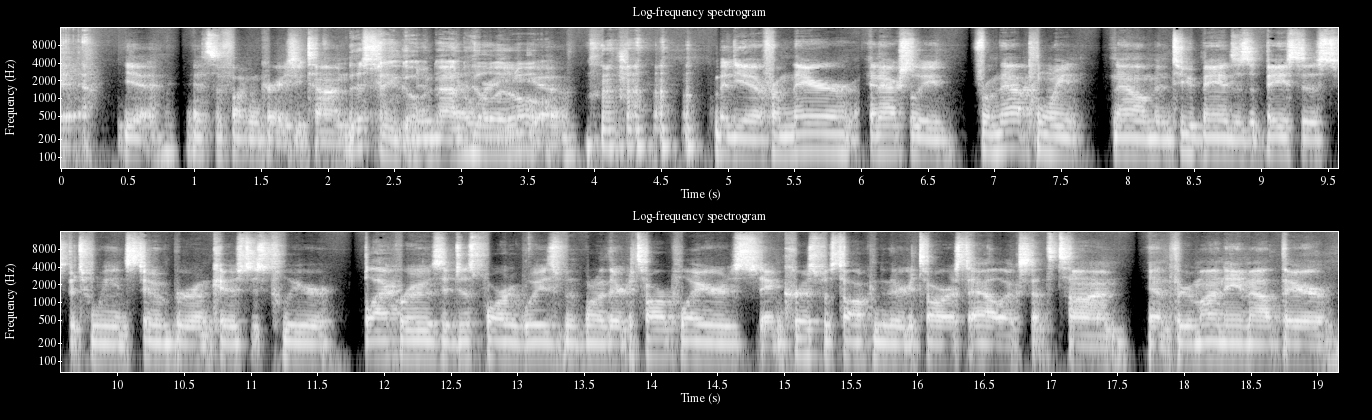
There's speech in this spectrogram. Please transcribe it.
Yeah. yeah it's a fucking crazy time This ain't going matter downhill at all. but yeah from there and actually from that point now i'm in two bands as a bassist between stone brew and coast is clear black rose had just parted ways with one of their guitar players and chris was talking to their guitarist alex at the time and threw my name out there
